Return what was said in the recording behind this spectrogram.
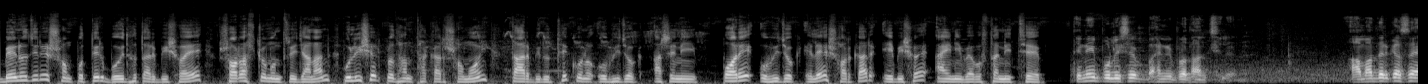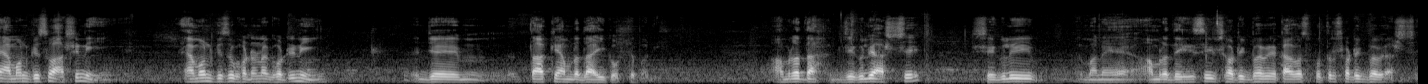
বেনজিরের সম্পত্তির বৈধতার বিষয়ে স্বরাষ্ট্রমন্ত্রী জানান পুলিশের প্রধান থাকার সময় তার বিরুদ্ধে কোনো অভিযোগ আসেনি। পরে অভিযোগ এলে সরকার এ বিষয়ে আইনি ব্যবস্থা নিচ্ছে। তিনি পুলিশের বাহিনীর প্রধান ছিলেন। আমাদের কাছে এমন কিছু আসেনি এমন কিছু ঘটনা ঘটেনি যে তাকে আমরা দায়ী করতে পারি। আমরা যেগুলি আসছে সেগুলি মানে আমরা দেখেছি সঠিকভাবে, কাগজপত্র সঠিকভাবে আসছে।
